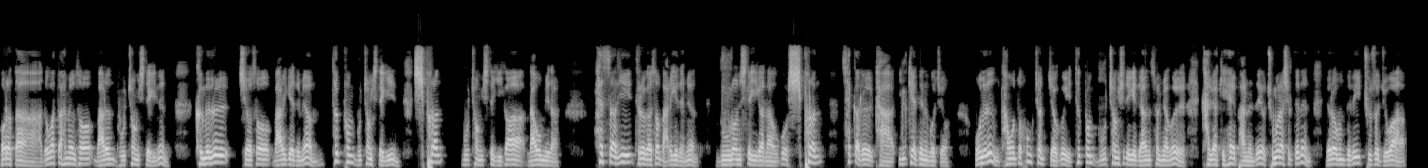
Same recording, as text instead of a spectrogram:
얼었다 녹았다 하면서 마른 무청시래기는 그늘을 지어서 마르게 되면 특품 무청시래기인 시퍼런 무청시래기가 나옵니다. 햇살이 들어가서 마르게 되면 누런 시래기가 나오고 시퍼런 색깔을 다 잃게 되는 거죠. 오늘은 강원도 홍천 지역의 특품 무청시래기에 대한 설명을 간략히 해 봤는데요. 주문하실 때는 여러분들이 주소지와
